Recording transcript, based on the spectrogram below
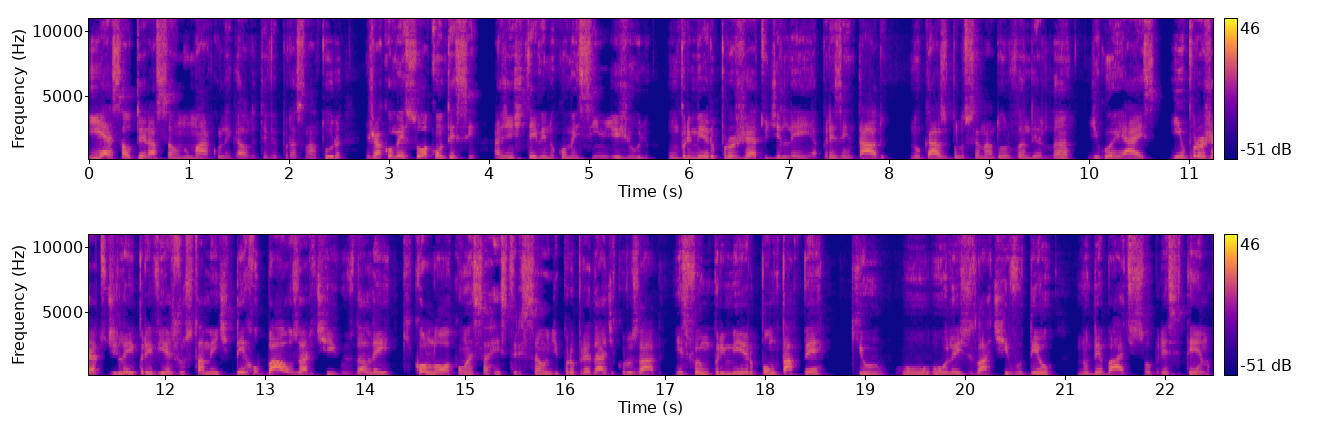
E essa alteração no marco legal da TV por assinatura já começou a acontecer. A gente teve no comecinho de julho um primeiro projeto de lei apresentado, no caso pelo senador Vanderlan de Goiás, e o projeto de lei previa justamente derrubar os artigos da lei que colocam essa restrição de propriedade cruzada. Esse foi um primeiro pontapé que o, o, o legislativo deu no debate sobre esse tema,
